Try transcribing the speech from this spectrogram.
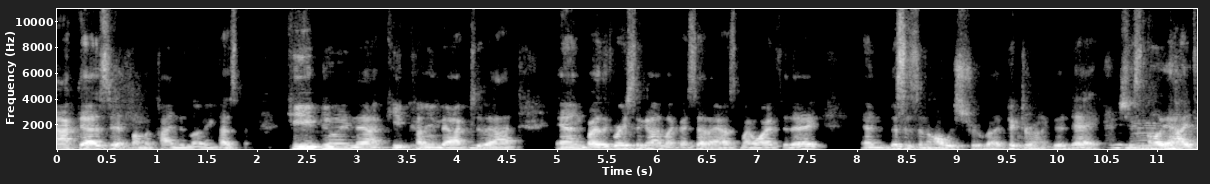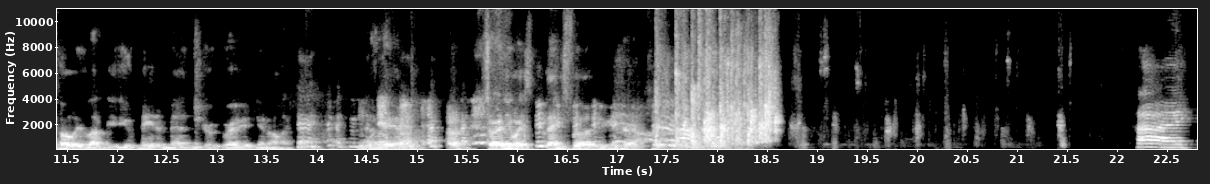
Act as if I'm a kind and loving husband. Keep doing that, keep coming back to mm-hmm. that. And by the grace of God, like I said, I asked my wife today, and this isn't always true, but I picked her on a good day. She's, mm-hmm. oh yeah, I totally love you. You've made amends. You're great. You know, like that. One day so, anyways, thanks for letting me hear. Hi.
